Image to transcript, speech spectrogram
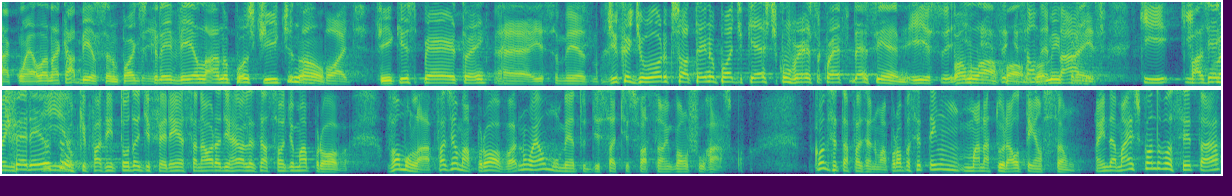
tá com ela na cabeça. Não pode Sim. escrever lá no post-it, não. Não pode. Fique esperto, hein? É, isso mesmo. Dica de ouro que só tem no podcast Conversa com a FDSM. Isso. Vamos lá, Paulo. São Vamos detalhes que, que fazem a diferença. Que fazem toda a diferença na hora de realização de uma prova. Vamos lá. Fazer uma prova não é um momento de satisfação igual um churrasco. Quando você está fazendo uma prova, você tem uma natural tensão. Ainda mais quando você está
